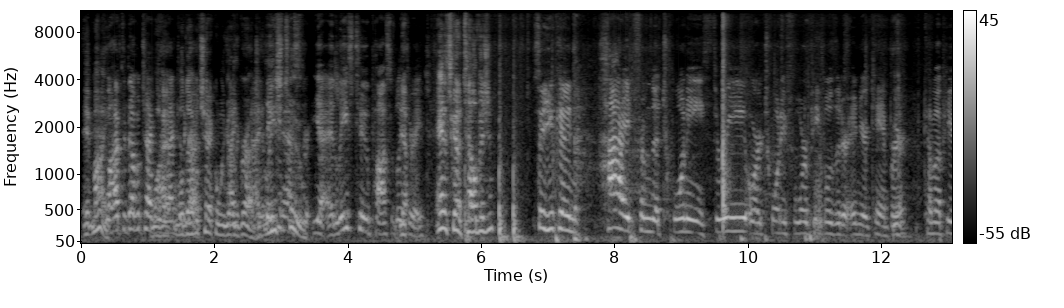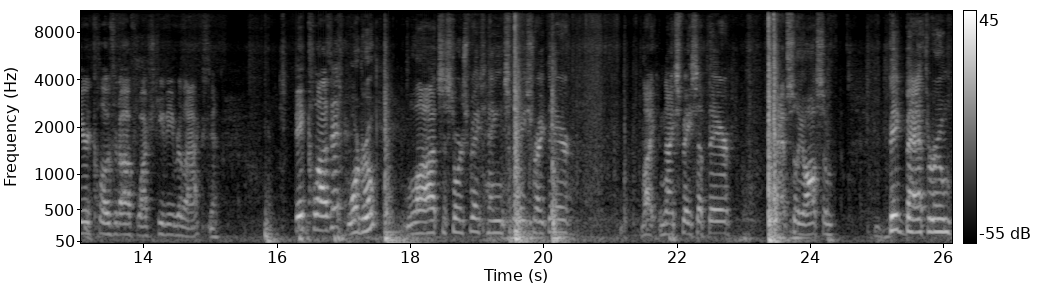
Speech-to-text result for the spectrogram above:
It might. We'll have to double check. We'll, when we ha- get back to we'll double garage. check when we go to the garage. I At least two. three- Yeah, at least two, possibly Yep. three. And it's got a television. So you can hide from the 23 or 24 people that are in your camper. Yeah. Come up here, close it off, watch TV, relax. Yeah. Big closet. Wardrobe. Lots of storage space, hanging space right there. Like nice space up there. Absolutely awesome. Big bathroom.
